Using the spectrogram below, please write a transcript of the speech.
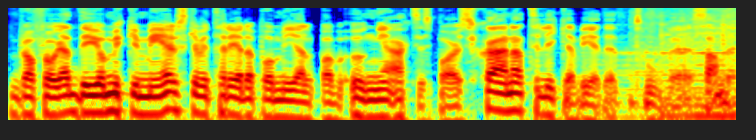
Bra fråga. Det och mycket mer ska vi ta reda på med hjälp av Unga Aktiesparares stjärna tillika VD Tove Sander.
